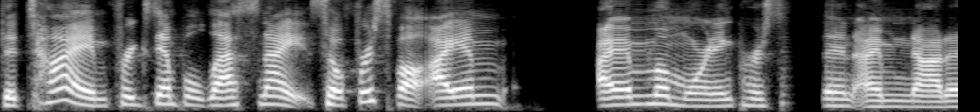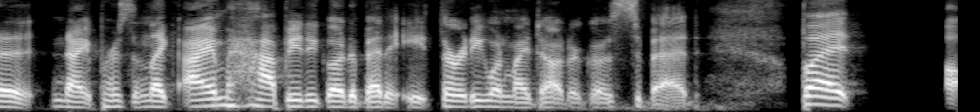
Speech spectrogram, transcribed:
the time. For example last night so first of all i am I am a morning person. I'm not a night person. Like I'm happy to go to bed at 8:30 when my daughter goes to bed. But uh,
